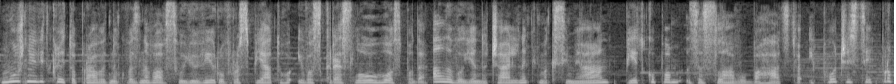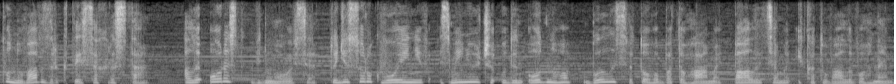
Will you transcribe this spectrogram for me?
Мужньо відкрито праведник визнавав свою віру в розп'ятого і воскреслого Господа, але воєначальник Максиміан підкупом за славу багатства і почесті пропонував зректися Христа. Але Орест відмовився. Тоді сорок воїнів, змінюючи один одного, били святого батогами, палицями і катували вогнем.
